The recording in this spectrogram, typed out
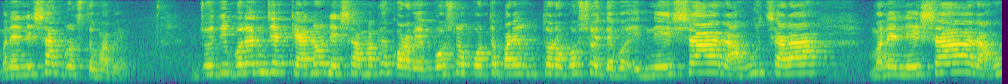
মানে নেশাগ্রস্তভাবে। যদি বলেন যে কেন নেশা আমাকে করাবে, প্রশ্ন করতে পারেন, উত্তর অবশ্যই দেবো। নেশা, রাহু ছাড়া মানে নেশা, রাহু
